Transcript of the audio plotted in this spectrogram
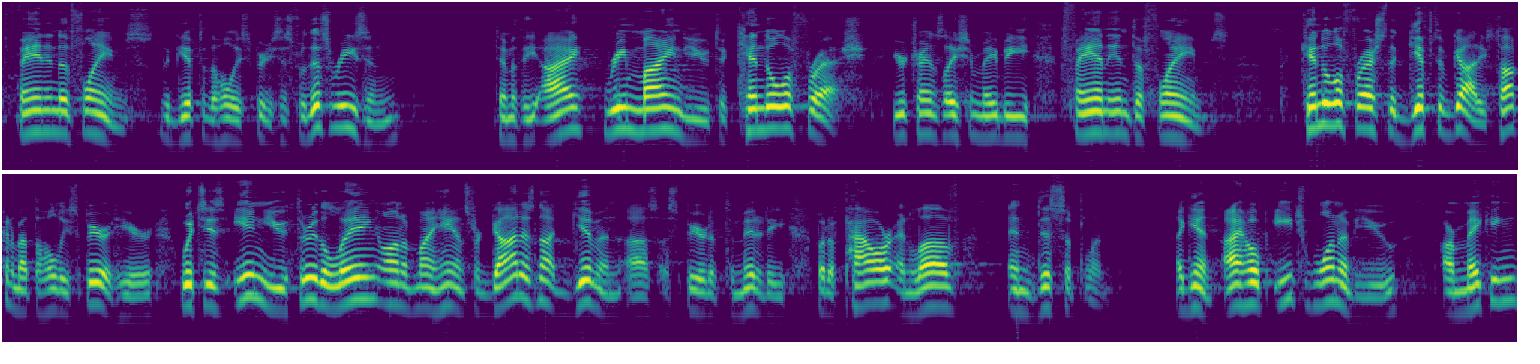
fan into the flames the gift of the Holy Spirit. He says, For this reason, Timothy, I remind you to kindle afresh. Your translation may be fan into flames. Kindle afresh the gift of God. He's talking about the Holy Spirit here, which is in you through the laying on of my hands. For God has not given us a spirit of timidity, but of power and love and discipline. Again, I hope each one of you are making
